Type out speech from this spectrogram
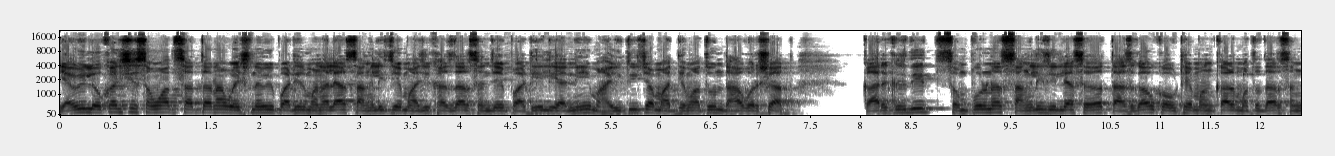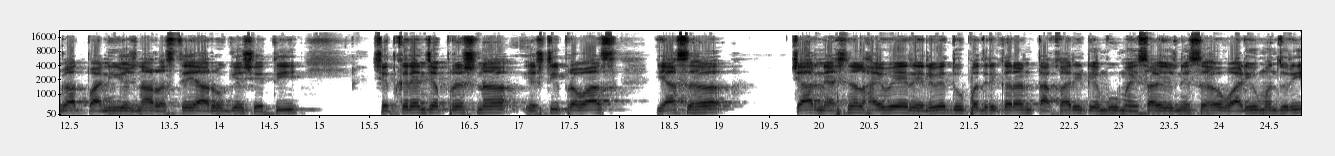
यावेळी लोकांशी संवाद साधताना वैष्णवी पाटील म्हणाल्या सांगलीचे माजी खासदार संजय पाटील यांनी महायुतीच्या माध्यमातून दहा वर्षात कारकिर्दीत संपूर्ण सांगली जिल्ह्यासह तासगाव कवठे मंकाळ मतदारसंघात पाणी योजना रस्ते आरोग्य शेती शेतकऱ्यांचे प्रश्न एस टी प्रवास यासह चार नॅशनल हायवे रेल्वे दुपदरीकरण ताकारी टेंबू म्हैसाळ योजनेसह वाढीव मंजुरी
